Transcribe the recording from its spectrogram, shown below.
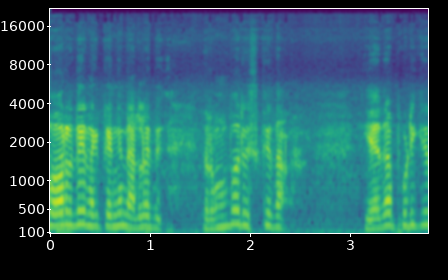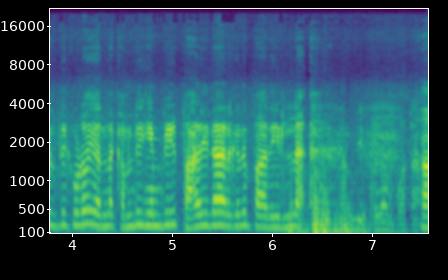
போகிறது எனக்கு தெரிஞ்சு நல்லது. ரொம்ப ரிஸ்க்கு தான். எதை பிடிக்கிறதுக்கு கூட எந்த கம்பி கம்பி பாதி தான் இருக்குது பாதி இல்லை. ஆ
